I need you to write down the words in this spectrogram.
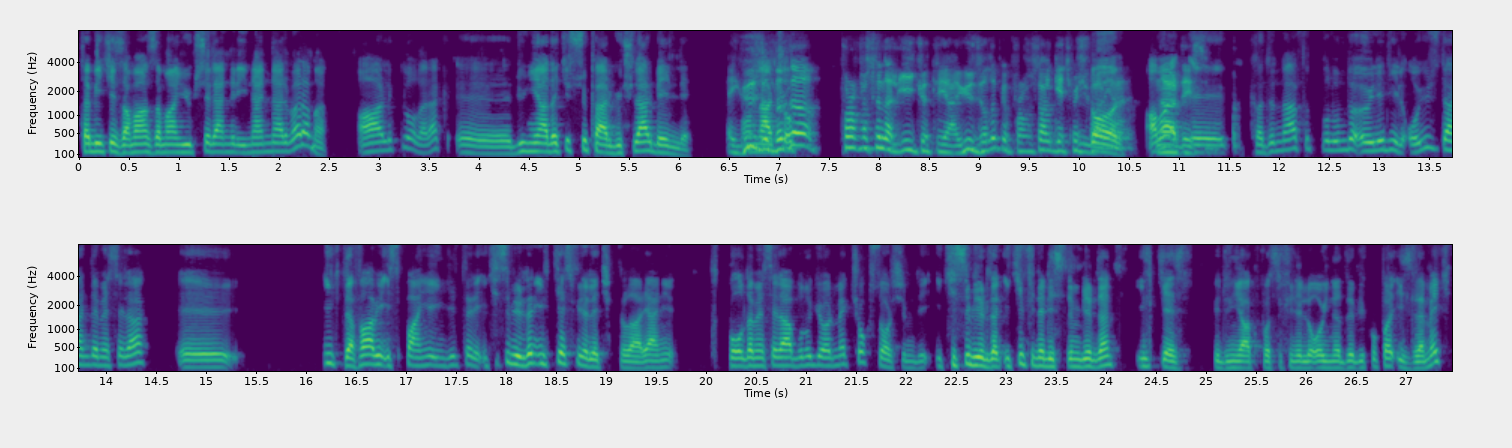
Tabii ki zaman zaman yükselenler, inenler var ama ağırlıklı olarak e, dünyadaki süper güçler belli. e, 100 Onlar yıldır çok da profesyonel iyi kötü yani 100 yıllık bir profesyonel geçmiş var doğru. yani Ama neredeyse. e, kadınlar futbolunda öyle değil. O yüzden de mesela e, ilk defa bir İspanya, İngiltere ikisi birden ilk kez finale çıktılar. Yani futbolda mesela bunu görmek çok zor şimdi. İkisi birden, iki finalistin birden ilk kez bir Dünya Kupası finali oynadığı bir kupa izlemek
